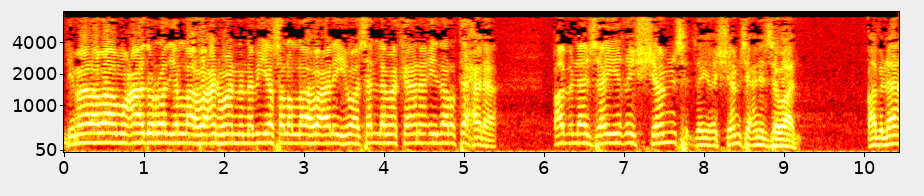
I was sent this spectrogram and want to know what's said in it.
لما روى معاذ رضي الله عنه أن النبي صلى الله عليه وسلم كان إذا ارتحل قبل زيغ الشمس زيغ الشمس يعني الزوال قبل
